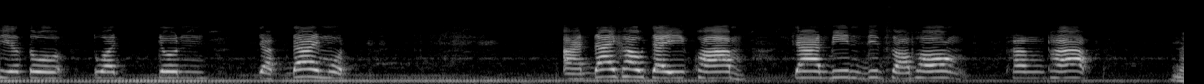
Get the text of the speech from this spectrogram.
ทีละตัวตัวจนจับได้หมด อ่านได้เข้าใจความ จานบินดินสอพอง พังภาพ ไหน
